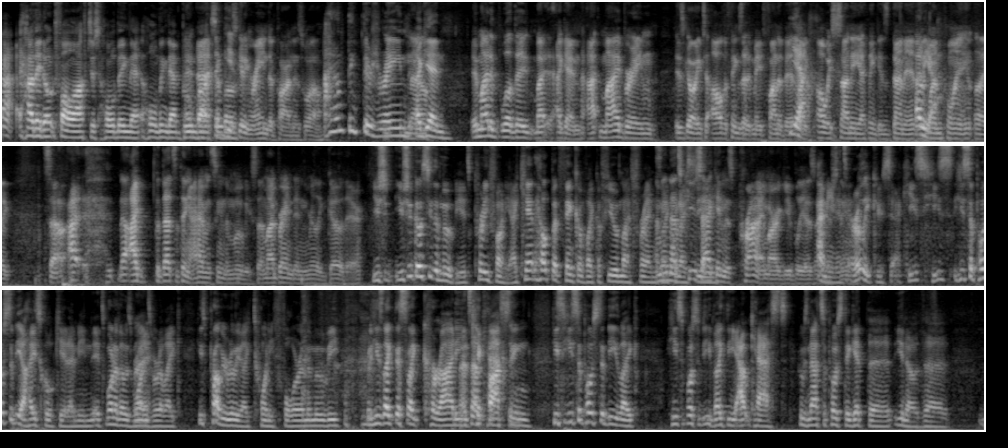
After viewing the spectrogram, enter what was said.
uh, how they don't fall off just holding that holding that And I think above. he's getting rained upon as well. I don't think there's rain No. again. It might have. Well, they might again. I, my brain is going to all the things that have made fun of it. Yeah. Like Always Sunny, I think has done it Oh, at yeah. one point. Like, so I, I. But that's the thing. I haven't seen the movie, so my brain didn't really go there. You should you should go see the movie. It's pretty funny. I can't help but think of like a few of my friends. I mean, like, that's Cusack see, in his prime, arguably. As I, I mean, it's early Cusack. He's he's he's supposed to be a high school kid. I mean, it's one of those ones Right. where like he's probably really like 24 in the movie, but he's like this like karate, That's kickboxing. He's he's supposed to be like he's supposed to be like the outcast who's not supposed to get the you know the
